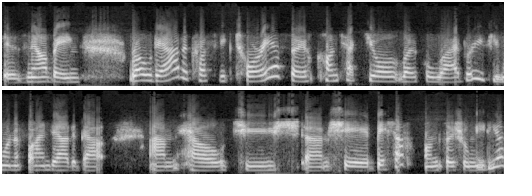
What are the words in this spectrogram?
is now being rolled out across Victoria. So contact your local library if you want to find out about um, how to sh- um, share better on social media.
